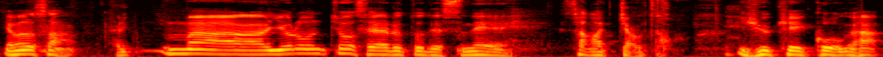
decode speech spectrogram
山田さん、はい、まあ、世論調査やるとですね、下がっちゃうという傾向が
